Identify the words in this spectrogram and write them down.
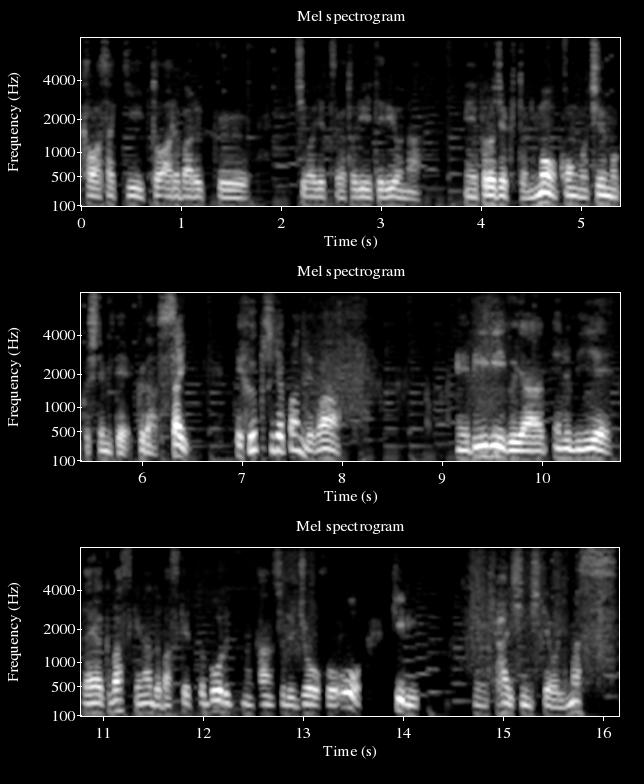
川崎とアルバルク、千葉ジェッツが取り入れているような、えー、プロジェクトにも今後注目してみてください。でフープスジャパンでは、え B リーグや NBA、大学バスケなどバスケットボールに関する情報を日々、え配信しております。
